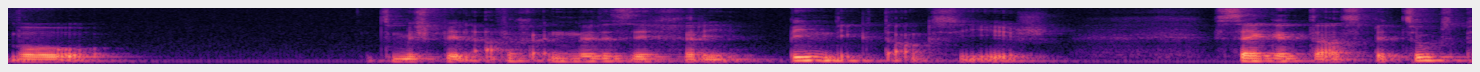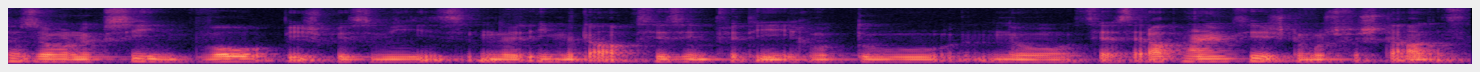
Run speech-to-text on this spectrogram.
wo zum Beispiel einfach nicht eine sichere Bindung da war sagen das Bezugspersonen gewesen, die beispielsweise nicht immer da sind für dich, wo du noch sehr, sehr abhängig bist. Du musst verstehen, dass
